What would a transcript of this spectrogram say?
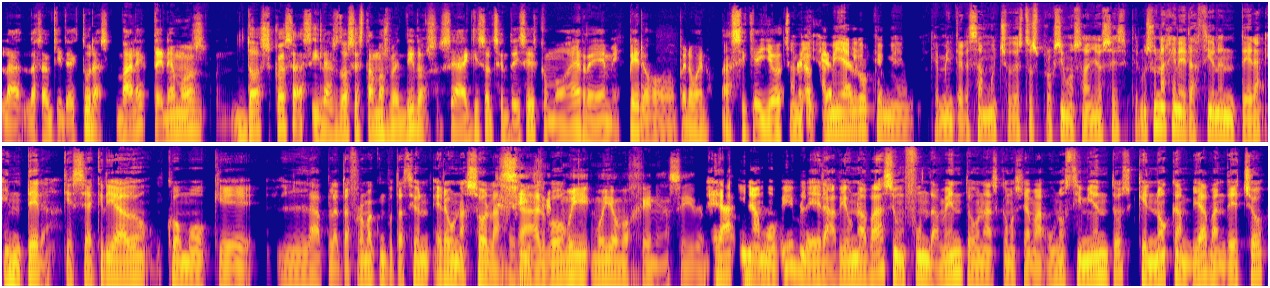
las arquitecturas, ¿vale? Tenemos dos cosas y las dos estamos vendidos, sea x86 como ARM, pero, pero bueno, así que yo... A mí, a mí algo que me, que me interesa mucho de estos próximos años es, tenemos una generación entera, entera, que se ha criado como que la plataforma de computación era una sola, era algo muy, muy homogénea, sí. Era inamovible, era, había una base, un fundamento, unas, ¿cómo se llama? Unos cimientos que no cambiaban. De hecho,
